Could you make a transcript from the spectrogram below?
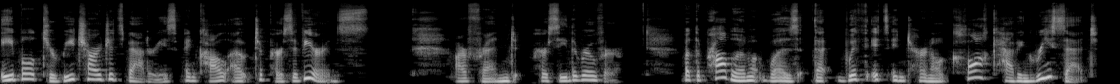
able to recharge its batteries and call out to Perseverance, our friend Percy the rover. But the problem was that with its internal clock having reset,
